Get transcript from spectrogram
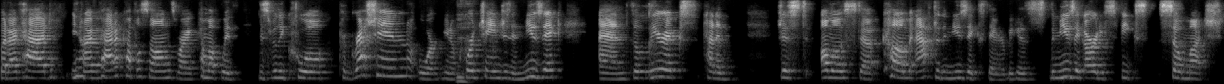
But I've had, you know, I've had a couple songs where I come up with this really cool progression or, you know, mm. chord changes in music and the lyrics kind of just almost uh, come after the music's there because the music already speaks so much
